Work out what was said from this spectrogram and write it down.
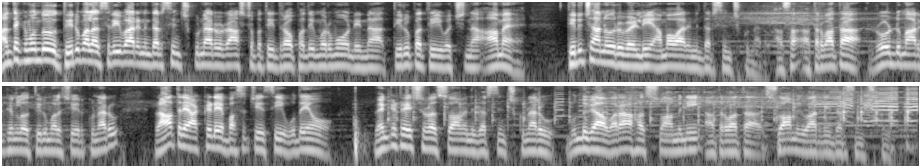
అంతకుముందు తిరుమల శ్రీవారిని దర్శించుకున్నారు రాష్ట్రపతి ద్రౌపది ముర్ము. నిన్న తిరుపతి వచ్చిన ఆమె తిరుచానూరు వెళ్ళి అమ్మవారిని దర్శించుకున్నారు. అస- ఆ తర్వాత రోడ్డు మార్గంలో తిరుమల చేరుకున్నారు. రాత్రి అక్కడే బస చేసి ఉదయం వెంకటేశ్వర స్వామిని దర్శించుకున్నారు. ముందుగా వరాహ స్వామిని ఆ తర్వాత స్వామి వారిని దర్శించుకున్నారు.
